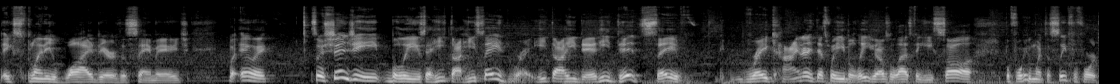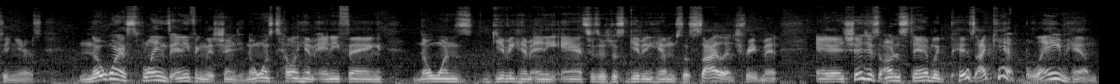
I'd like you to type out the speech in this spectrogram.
explaining why they're the same age. But anyway, so Shinji believes that he thought he saved Rei. He thought he did. He did save Rei, kinda. That's what he believed. That was the last thing he saw before he went to sleep for 14 years. No one explains anything to Shinji. No one's telling him anything. No one's giving him any answers. They're just giving him the silent treatment. And Shinji's understandably pissed. I can't blame him.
